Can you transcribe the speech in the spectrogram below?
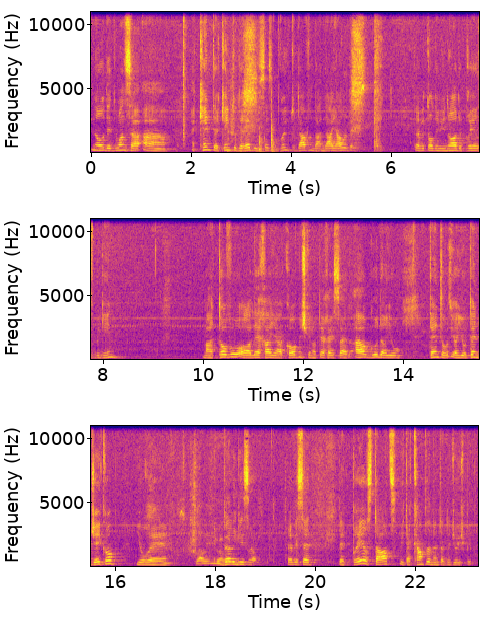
You know that once a, a, a cantor came to the Rebbe, he says, I'm going to daven on the high holidays. The Rebbe told him, you know how the prayers begin? Ma tovu oalecha Yaakov Israel. How good are you, tent, are your tent Jacob, your uh, dwelling Israel? Rebbe said, the prayer starts with a compliment of the Jewish people.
